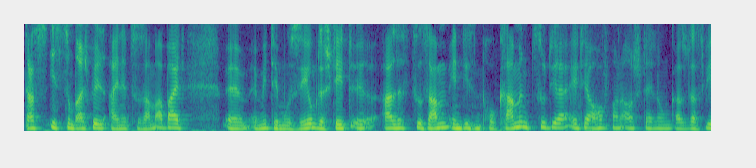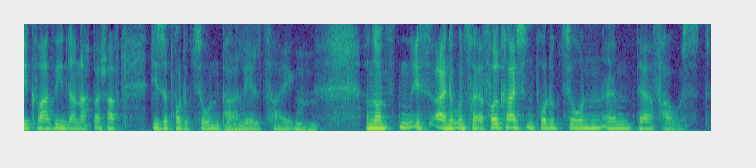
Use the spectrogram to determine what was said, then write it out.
Das ist zum Beispiel eine Zusammenarbeit äh, mit dem Museum. Das steht äh, alles zusammen in diesen Programmen zu der E.T.A. Hoffmann-Ausstellung. Also, dass wir quasi in der Nachbarschaft diese Produktionen parallel zeigen. Mhm. Ansonsten ist eine unserer erfolgreichsten Produktionen ähm, der Faust,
